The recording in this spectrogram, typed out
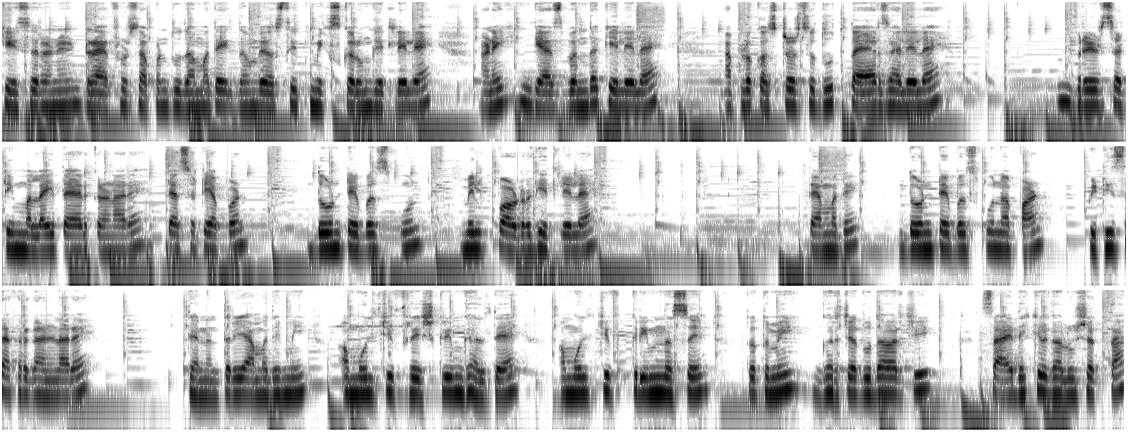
केसर आणि ड्रायफ्रूट्स आपण दुधामध्ये एकदम व्यवस्थित मिक्स करून घेतलेले आहे आणि गॅस बंद केलेला आहे. आपलं कस्टर्डचं दूध तयार झालेलं आहे. ब्रेडसाठी मलाई तयार करणार आहे. त्यासाठी आपण दोन टेबलस्पून मिल्क पावडर घेतलेला आहे. त्यामध्ये दोन टेबलस्पून आपण पिठी साखर घालणार आहे. त्यानंतर यामध्ये मी अमूलची फ्रेश क्रीम घालते आहे. अमूलची क्रीम नसेल तर तुम्ही घरच्या दुधावरची साय देखील घालू शकता.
